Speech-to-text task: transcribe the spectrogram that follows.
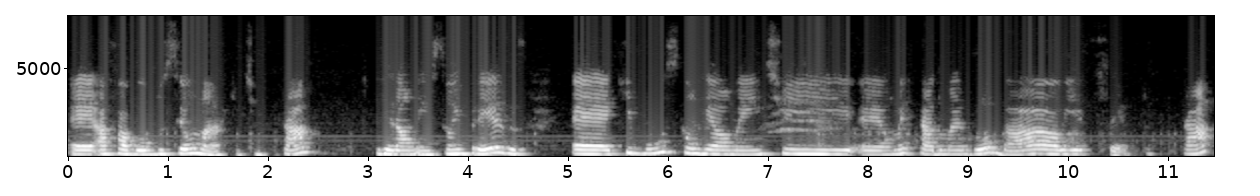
é, a favor do seu marketing, tá? Geralmente são empresas é, que buscam realmente é, um mercado mais global e etc tá?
